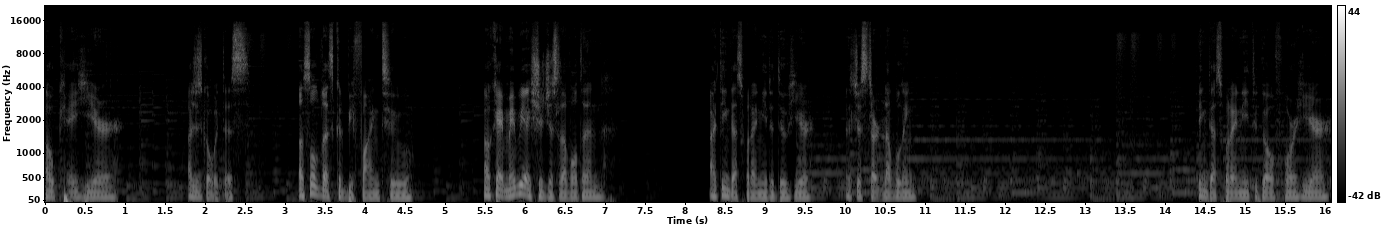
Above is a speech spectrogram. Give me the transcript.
okay here. I'll just go with this. Assault vest could be fine too. Okay, maybe I should just level then. I think that's what I need to do here. Let's just start leveling. I think that's what I need to go for here.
